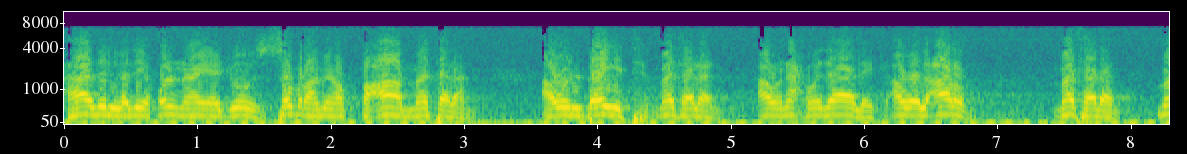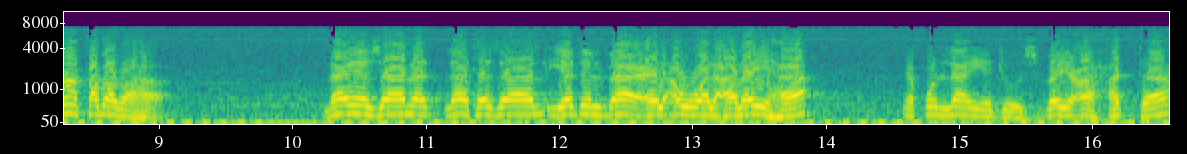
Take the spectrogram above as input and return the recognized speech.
هذا الذي قلنا يجوز صبرة من الطعام مثلا أو البيت مثلا أو نحو ذلك أو الأرض مثلا ما قبضها. لا يزال لا تزال يد البائع الأول عليها. يقول لا يجوز بيعه حتى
